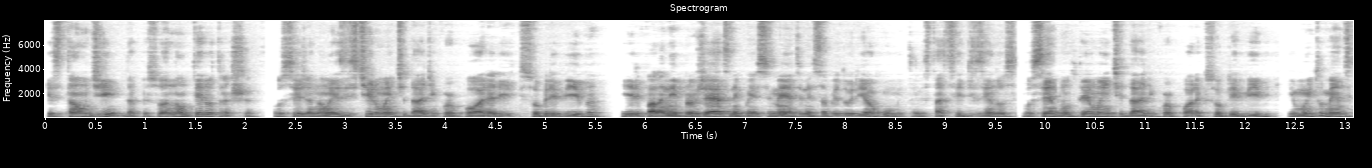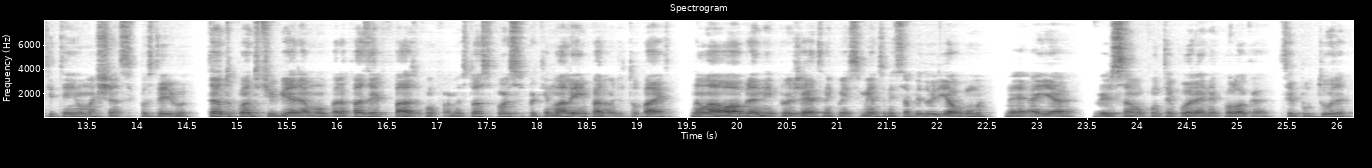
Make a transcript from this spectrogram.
questão de da pessoa não ter outra chance, ou seja, não existir uma entidade incorpórea ali que sobreviva. E ele fala nem projetos, nem conhecimento, nem sabedoria alguma. Então ele está se dizendo você não tem uma entidade incorpórea que sobrevive e muito menos que tenha uma chance posterior. Tanto quanto tiver a mão para fazer, faz-o conforme as tuas forças, porque no além para onde tu vais não há obra, nem projeto, nem conhecimento, nem sabedoria alguma. Né? Aí a versão contemporânea coloca sepultura,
